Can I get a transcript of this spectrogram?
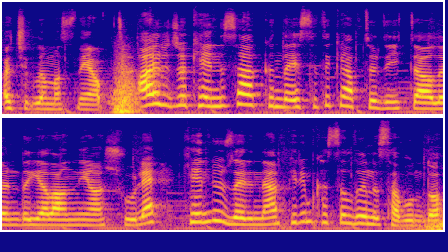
açıklamasını yaptı. Ayrıca kendisi hakkında estetik yaptırdığı iddialarını da yalanlayan Şule, kendi üzerinden prim kasıldığını savundu.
